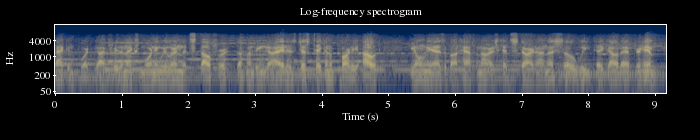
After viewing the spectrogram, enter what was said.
Back in Port Godfrey the next morning, we learn that Stauffer, the hunting guide, has just taken a party out. He only has about half an hour's head start on us, so we take out after him.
